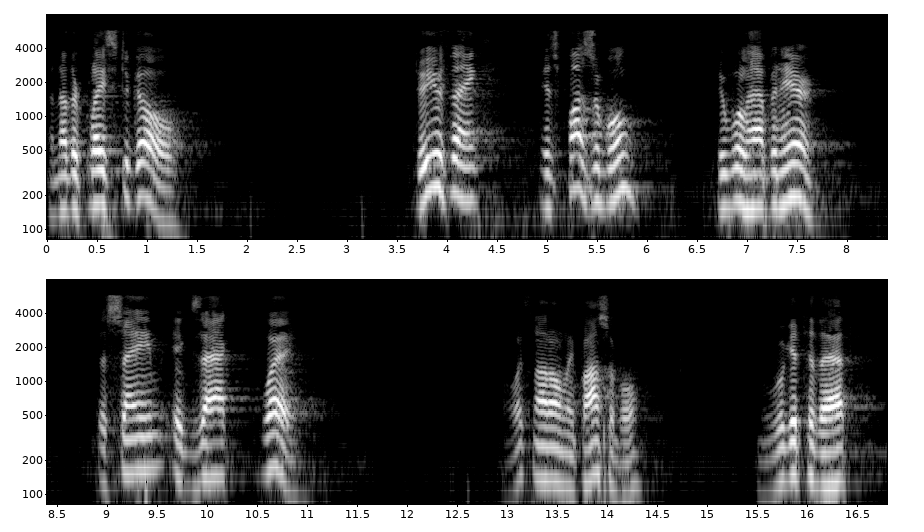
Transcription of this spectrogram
another place to go. Do you think it's possible it will happen here? The same exact way. Well, it's not only possible. We'll get to that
